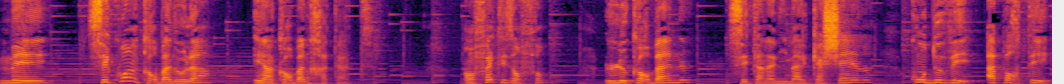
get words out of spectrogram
Mais c'est quoi un korbanola et un korban khatat? En fait, les enfants, le korban, c'est un animal cachère qu'on devait apporter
